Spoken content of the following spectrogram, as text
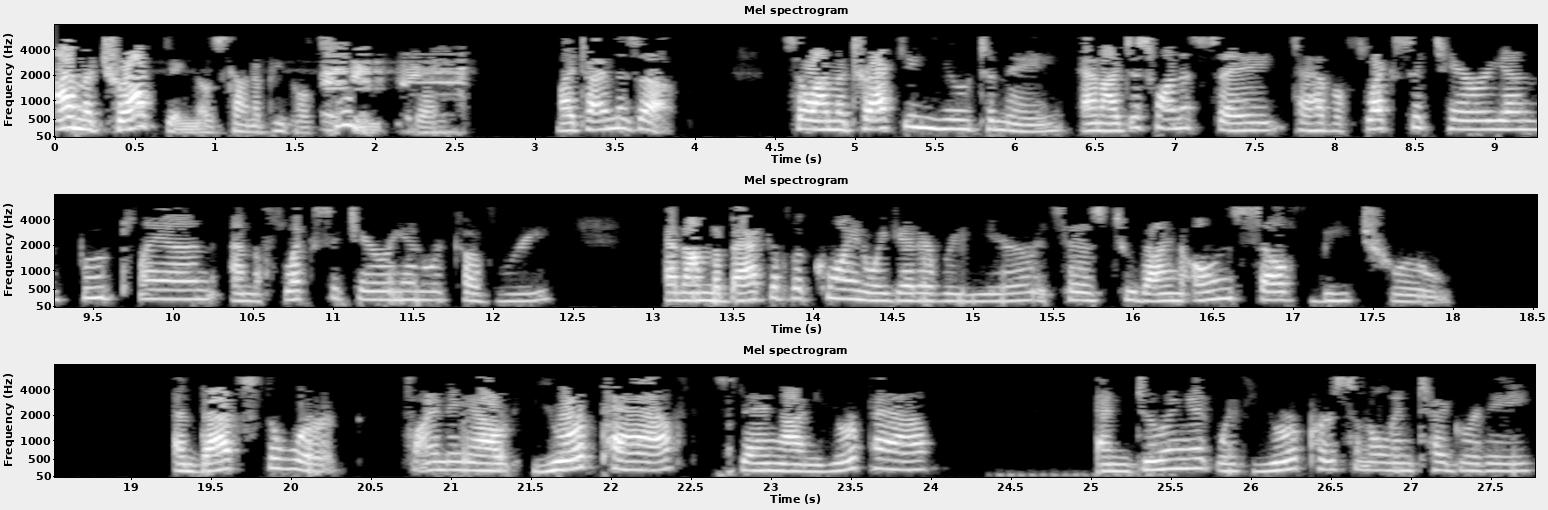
I'm attracting those kind of people to me today. My time is up. So I'm attracting you to me, and I just want to say to have a flexitarian food plan and a flexitarian recovery and on the back of the coin we get every year, it says, to thine own self be true. And that's the work. Finding out your path, staying on your path, and doing it with your personal integrity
